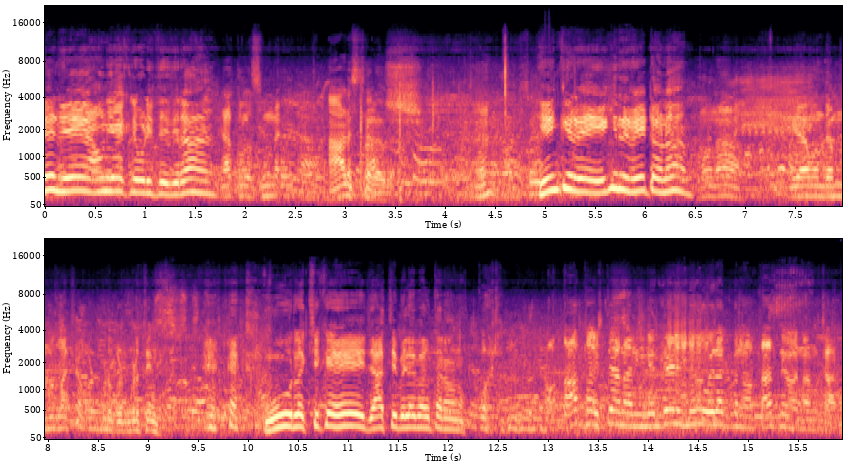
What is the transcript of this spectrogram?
ಏನ್ರಿ ಅವ್ನಿಗೆ ಯಾಕ್ರಿ ಹೊಡಿತಾ ಇದ್ದೀರಾ? ಯಾಕಲ್ಲ ಸುಮ್ಮನೆ ಆಡಿಸ್ತಾರೆ ಹೆಂಗಿರಿ ಹೆಂಗ್ರಿ ರೇಟ್ ಅವನು? ಅವನಾ? ಈಗ ಒಂದು ಮೂರು ಲಕ್ಷ ಕೊಟ್ಬಿಡು ಕೊಟ್ಬಿಡ್ತೀನಿ. ಮೂರು ಲಕ್ಷಕ್ಕೆ ಏ, ಜಾಸ್ತಿ ಬೆಳೆ ಬೆಳ್ತಾನೆ ಅವನು. ತಾತ ಅಷ್ಟೇ ನಾನು ಹಿಂಗೆ ಅಂತ ಹೇಳಿದ್ಮೇಲೆ ಒಯ್ದಾಕ್ತಾನೆ ಅವ್ನ ತಾತ ನೀವು ನನ್ನ ಕಾರ್.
